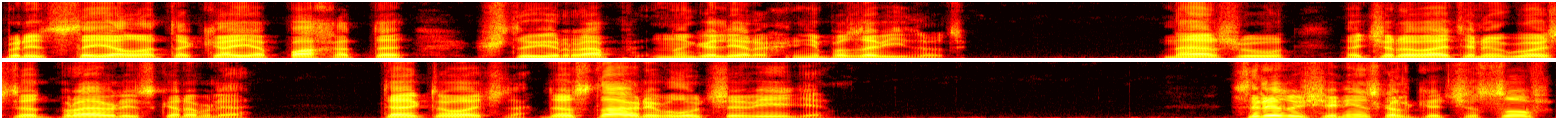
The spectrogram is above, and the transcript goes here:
Предстояла такая пахота, что и раб на галерах не позавидует. Нашу очаровательную гостью отправили с корабля? Так точно. Доставили в лучшем виде. Следующие несколько часов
